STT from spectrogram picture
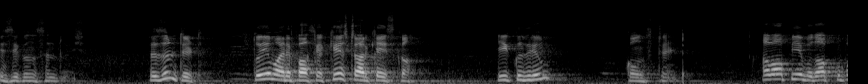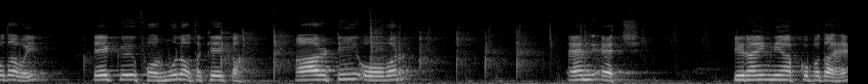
इसी कंसंट्रेशन इजंट इट तो ये हमारे पास क्या? के स्टार क्या इसका? इक्विलिब्रियम कांस्टेंट अब आप ये बताओ, आपको पता भाई, एक फॉर्मूला होता के। का R T over N H Eyring ने आपको पता है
